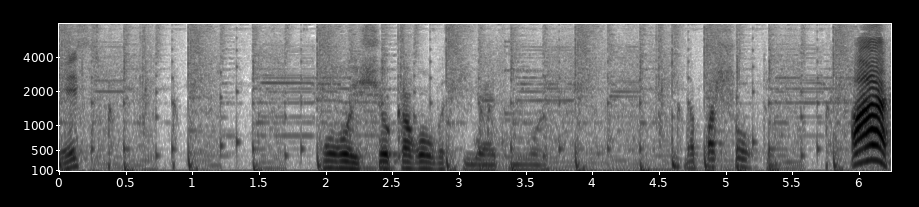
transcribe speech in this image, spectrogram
Есть. О, еще корова стреляет у него. Да пошел ты. А!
